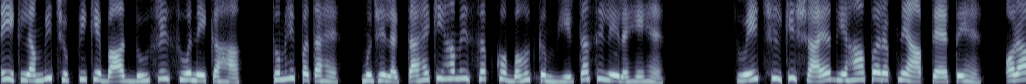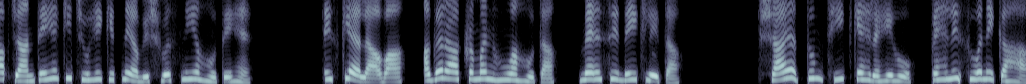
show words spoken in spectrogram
एक लंबी चुप्पी के बाद दूसरे सुअ ने कहा, तुम्हें पता है, मुझे लगता है कि हम इस सबको बहुत गंभीरता से ले रहे हैं। वे छिलके शायद यहाँ पर अपने आप तैरते हैं, और आप जानते हैं कि चूहे कितने अविश्वसनीय होते हैं। इसके अलावा, अगर आक्रमण हुआ होता, मैं इसे देख लेता। शायद तुम ठीक कह रहे हो, पहले सुअ ने कहा।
